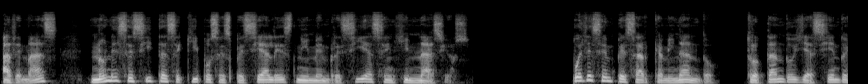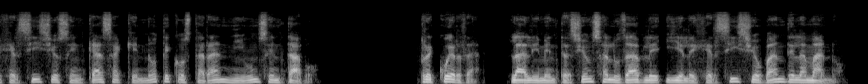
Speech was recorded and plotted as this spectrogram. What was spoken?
Además, no necesitas equipos especiales ni membresías en gimnasios. Puedes empezar caminando, trotando y haciendo ejercicios en casa que no te costarán ni un centavo. Recuerda, la alimentación saludable y el ejercicio van de la mano.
